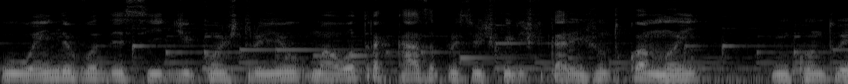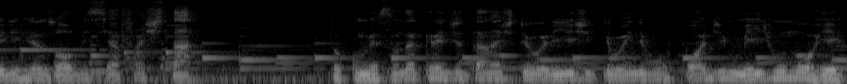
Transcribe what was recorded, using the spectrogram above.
o Endeavor decide construir uma outra casa para os seus filhos ficarem junto com a mãe enquanto ele resolve se afastar. Tô começando a acreditar nas teorias de que o Endeavor pode mesmo morrer,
